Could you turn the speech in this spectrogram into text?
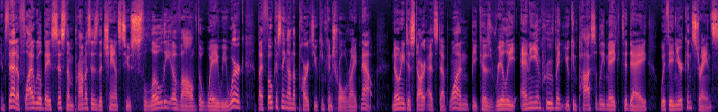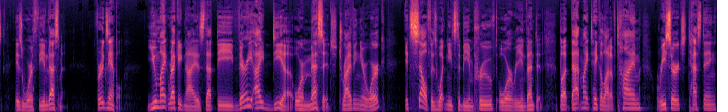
Instead, a flywheel based system promises the chance to slowly evolve the way we work by focusing on the parts you can control right now. No need to start at step one because really any improvement you can possibly make today within your constraints is worth the investment. For example, you might recognize that the very idea or message driving your work itself is what needs to be improved or reinvented. But that might take a lot of time, research, testing,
